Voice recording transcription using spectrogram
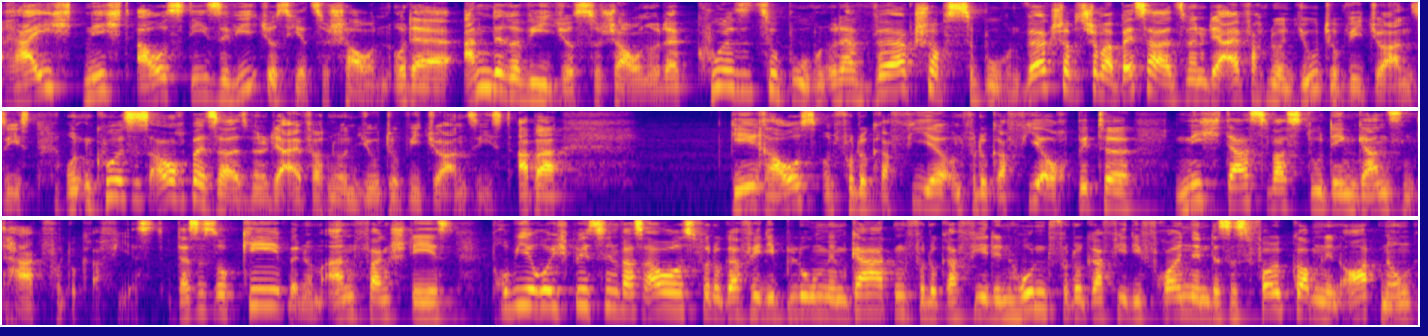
reicht nicht aus, diese Videos hier zu schauen oder andere Videos zu schauen oder Kurse zu buchen oder Workshops zu buchen. Workshops ist schon mal besser, als wenn du dir einfach nur ein YouTube-Video ansiehst. Und ein Kurs ist auch besser, als wenn du dir einfach nur ein YouTube-Video ansiehst. Aber geh raus und fotografiere und fotografiere auch bitte nicht das, was du den ganzen Tag fotografierst. Das ist okay, wenn du am Anfang stehst. Probier ruhig ein bisschen was aus. Fotografiere die Blumen im Garten, fotografiere den Hund, fotografiere die Freundin. Das ist vollkommen in Ordnung.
